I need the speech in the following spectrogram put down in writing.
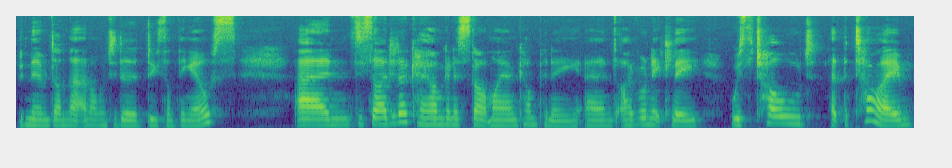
been there and done that, and I wanted to do something else. And decided, okay, I'm going to start my own company. And ironically, was told at the time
